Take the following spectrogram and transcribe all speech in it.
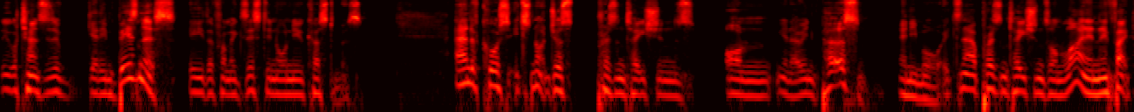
your chances of getting business either from existing or new customers. And of course, it's not just presentations on, you know, in person anymore. It's now presentations online. And in fact,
